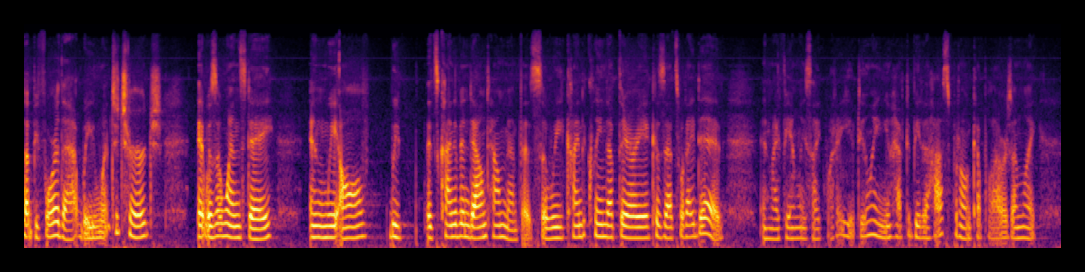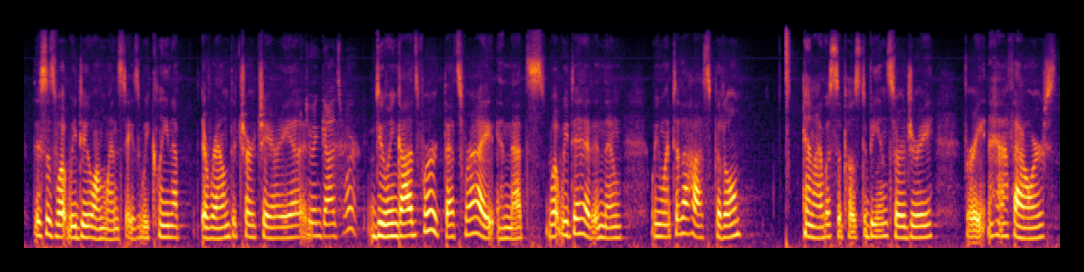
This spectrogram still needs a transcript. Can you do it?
But before that, we went to church. It was a Wednesday, and we all we it's kind of in downtown Memphis, so we kind of cleaned up the area because that's what I did. And my family's like, "What are you doing? You have to be to the hospital in a couple hours." I'm like, "This is what we do on Wednesdays. We clean up around the church area." Doing God's work. doing God's work. That's right. And that's what we did. And then we went to the hospital, and I was supposed to be in surgery for eight and a half hours.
